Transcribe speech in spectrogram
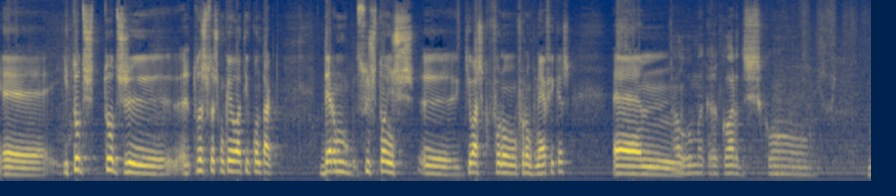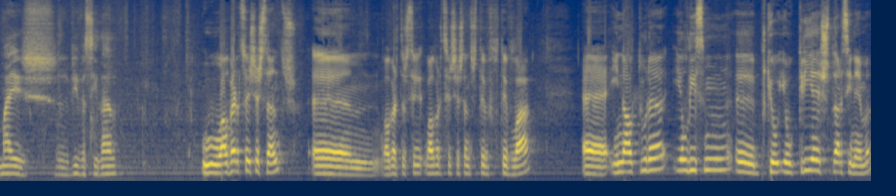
uh, e todos, todos, uh, todas as pessoas com quem eu lá tive contacto deram-me sugestões uh, que eu acho que foram, foram benéficas. Um, Alguma que recordes com mais uh, vivacidade? O Alberto Seixas Santos, o, Alberto, o Alberto Seixas Santos esteve, esteve lá. Uh, e na altura ele disse-me, porque eu, eu queria estudar cinema,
